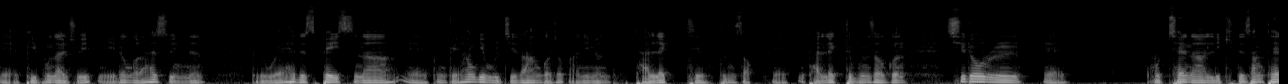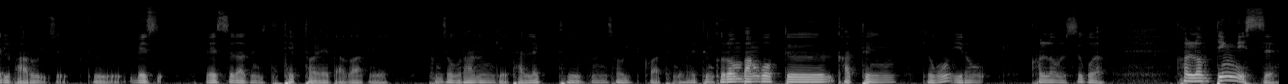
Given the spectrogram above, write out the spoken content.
예, 비분할 주입 예, 이런 걸 할 수 있는 그리고 head space나 예, 그러니까 향기 물질을 한 거죠. 아니면 direct 분석. 예, direct 분석은 시료를 예, 고체나 liquid 상태를 바로 이제 그 mass mass라든지 detector에다가 예, 분석을 하는 게 direct 분석일 것 같은데 하여튼 그런 방법들 같은 경우 이런 컬럼을 쓰고요. 컬럼 thickness,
